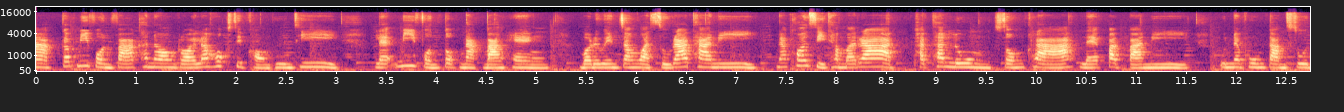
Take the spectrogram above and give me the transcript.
าก กับมีฝนฟ้าขนองร้อยละ 60 ของพื้นที่ และมีฝนตกหนักบางแห่ง บริเวณจังหวัดสุราษฎร์ธานี นครศรีธรรมราช พัทลุง สงขลา และปัตตานี อุณหภูมิต่ำสุด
